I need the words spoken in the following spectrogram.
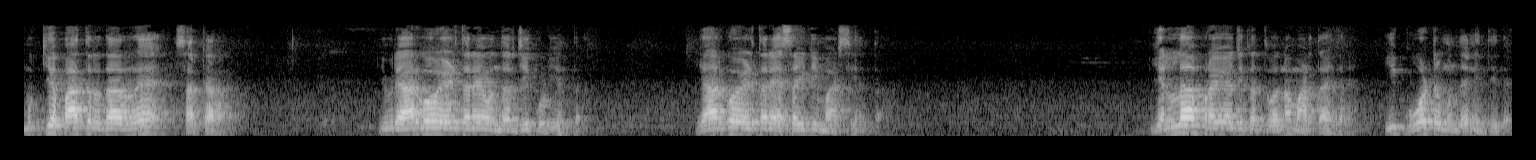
ಮುಖ್ಯ ಪಾತ್ರದಾರರೇ ಸರ್ಕಾರ. ಇವ್ರು ಯಾರಿಗೋ ಹೇಳ್ತಾರೆ ಒಂದು ಅರ್ಜಿ ಕೊಡಿ ಅಂತ. ಯಾರಿಗೋ ಹೇಳ್ತಾರೆ ಎಸ್ ಐ ಟಿ ಮಾಡಿಸಿ ಅಂತ. ಎಲ್ಲ ಪ್ರಾಯೋಜಕತ್ವವನ್ನು ಮಾಡ್ತಾ ಇದ್ದಾರೆ. ಈ ಕೋರ್ಟ್ ಮುಂದೆ ನಿಂತಿದೆ.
